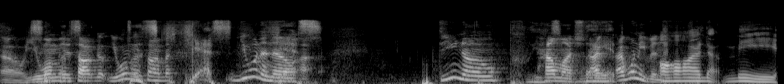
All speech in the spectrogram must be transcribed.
Oh, you want me to talk? You want me to talk about? Yes. You want to know? Yes. uh, do you know how much? I, I won't even. on me.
